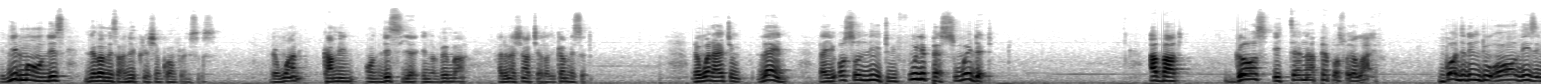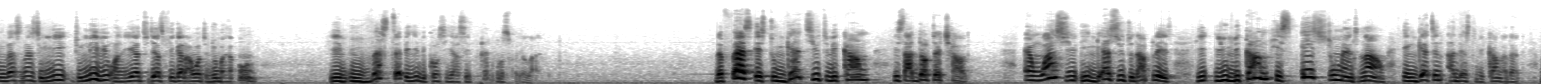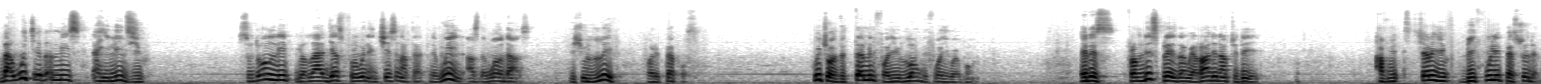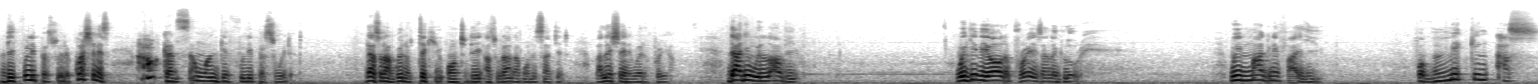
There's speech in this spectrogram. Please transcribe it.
If you need more on this, never miss our new creation conferences. The one coming on this year in November at the National Theatre, you can't miss it. The one I had to learn that you also need to be fully persuaded about God's eternal purpose for your life. God didn't do all these investments to leave, to leave you on the earth to just figure out what to do by your own. He invested in you because He has a purpose for your life. The first is to get you to become His adopted child. And once you, He gets you to that place, he, you become His instrument now in getting others to become like that. By whichever means that He leads you. So don't live your life just following and chasing after the wind as the world does. You should live for a purpose, which was determined for you long before you were born. It is from this place that we are rounding up today. I'm telling you, be fully persuaded. Be fully persuaded. Question is, how can someone get fully persuaded? That's what I'm going to take you on today as we round up on the subject. But let's share a word of prayer. Daddy, we love you. We give you all the praise and the glory. We magnify you for making us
